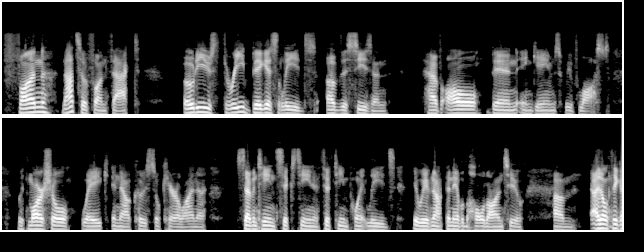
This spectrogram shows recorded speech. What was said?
Fun, not so fun fact ODU's three biggest leads of the season have all been in games we've lost with Marshall, Wake, and now Coastal Carolina. 17, 16, and 15 point leads that we have not been able to hold on to. Um, I don't think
